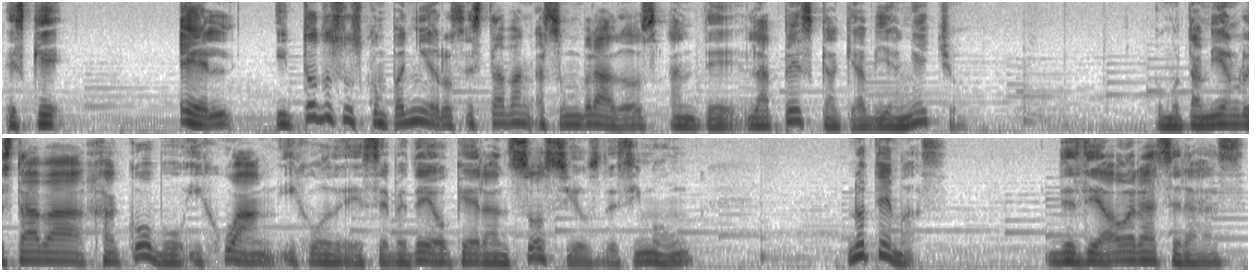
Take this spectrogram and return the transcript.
Es que él y todos sus compañeros estaban asombrados ante la pesca que habían hecho. Como también lo estaba Jacobo y Juan, hijo de Zebedeo, que eran socios de Simón, no temas, desde ahora serás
